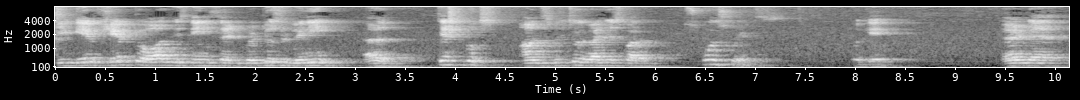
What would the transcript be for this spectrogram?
He gave shape to all these things and produced many uh, textbooks on spiritual values for school students. Okay, and uh,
